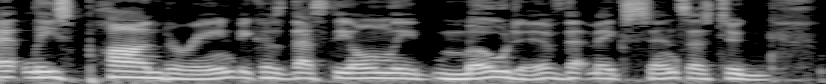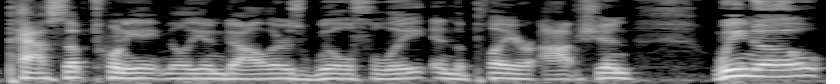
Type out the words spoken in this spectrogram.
at least pondering because that's the only motive that makes sense as to pass up $28 million willfully in the player option. We know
